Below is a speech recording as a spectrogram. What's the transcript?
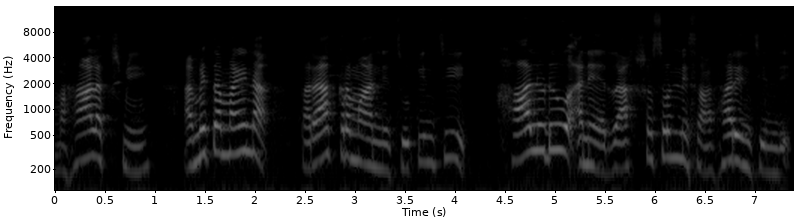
మహాలక్ష్మి అమితమైన పరాక్రమాన్ని చూపించి హాలుడు అనే రాక్షసుణ్ణి సంహరించింది.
